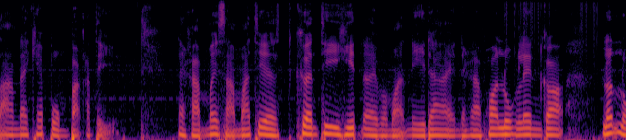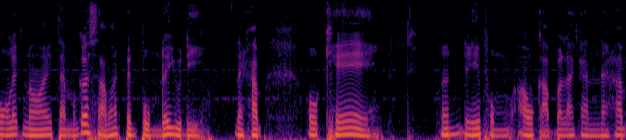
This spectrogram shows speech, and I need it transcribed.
สร้างได้แค่ปุ่มปกตินะครับไม่สามารถที่จะเคลื่อนที่ฮิตอะไรประมาณนี้ได้นะครับ เพราะลูกเล่นก็ลดลงเล็กน้อย แต่มันก็สามารถเป็นปุ่มได้อยู่ดีนะครับ โอเคเพราะฉะนั้นนี้ผมเอากลับมาแล้วกันนะครับ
